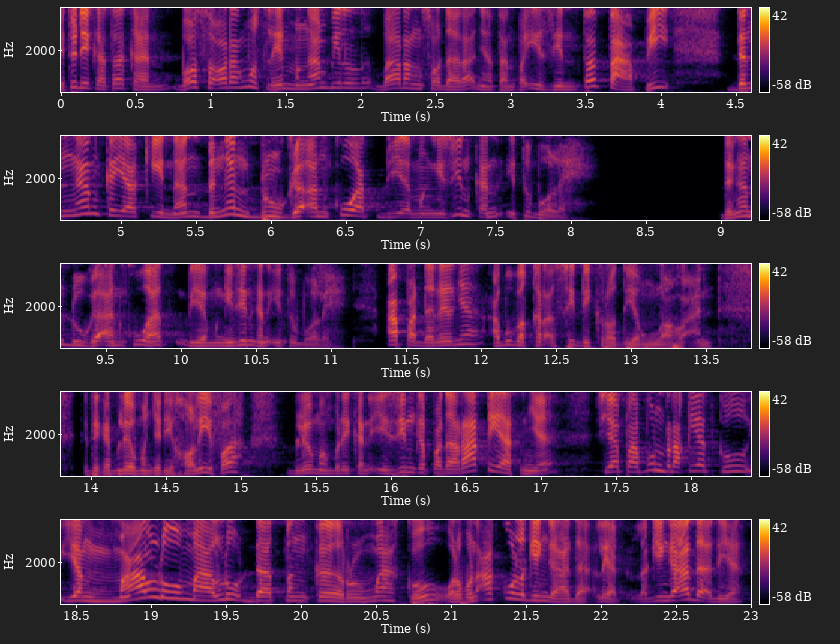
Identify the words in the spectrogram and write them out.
itu dikatakan bahwa seorang muslim mengambil barang saudaranya tanpa izin, tetapi dengan keyakinan, dengan dugaan kuat dia mengizinkan, itu boleh. Dengan dugaan kuat dia mengizinkan itu boleh. Apa dalilnya? Abu Bakar As-Siddiq radhiyallahu an. Ketika beliau menjadi khalifah, beliau memberikan izin kepada rakyatnya, siapa pun rakyatku yang malu-malu datang ke rumahku, walaupun aku lagi nggak ada, lihat, lagi nggak ada dia,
